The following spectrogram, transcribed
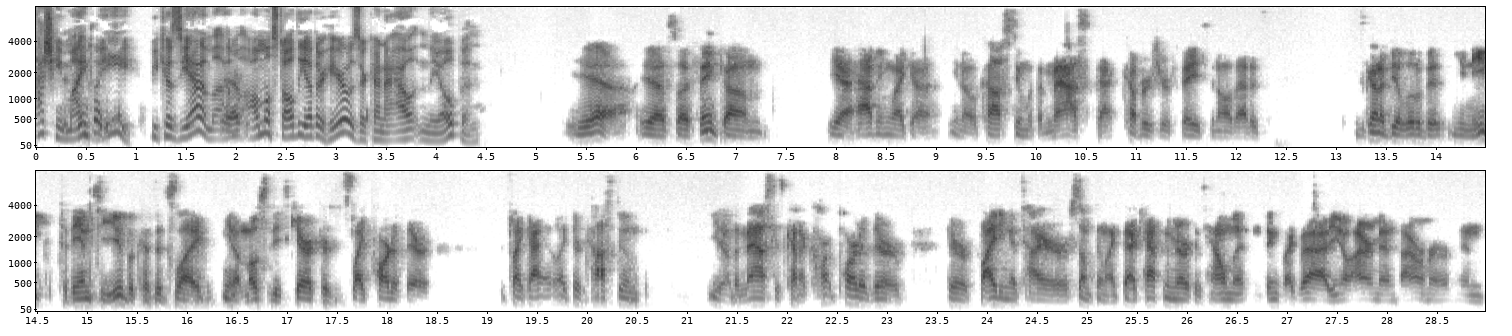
Gosh, he it might be like, because yeah, yeah, almost all the other heroes are kind of out in the open. Yeah, yeah. So I think, um, yeah, having like a you know costume with a mask that covers your face and all that is is going to be a little bit unique to the MCU because it's like you know most of these characters, it's like part of their, it's like I, like their costume, you know, the mask is kind of part of their their fighting attire or something like that. Captain America's helmet and things like that. You know, Iron Man's armor and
